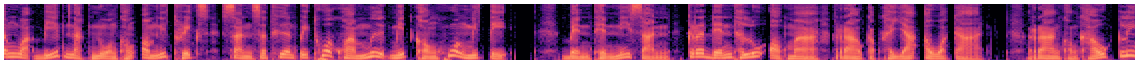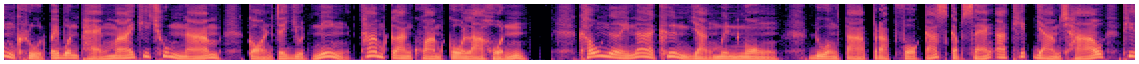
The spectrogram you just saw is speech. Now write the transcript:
จังหวะบีบหนักหน่วงของออมนิทริกซ์สั่นสะเทือนไปทั่วความมืดมิดของห้วงมิติ เบนเทนนี่สันกระเด็นทะลุออกมาราวกับขยะอวกาศ ร่างของเขากลิ้งครูดไปบนแผงไม้ที่ชุ่มน้ำก่อนจะหยุดนิ่งท่ามกลางความโกลาหลเขาเงยหน้าขึ้นอย่างมึนงง ดวงตาปรับโฟกัสกับแสงอาทิตย์ยามเช้าที่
